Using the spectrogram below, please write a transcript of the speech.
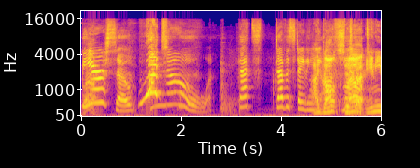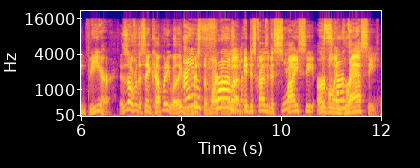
beer soap. What? No. That's devastatingly I don't off smell got- any beer. Is this all from the same company? Well, they I am missed the mark on this. from- But it describes it as spicy, herbal, and Wisconsin. grassy.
